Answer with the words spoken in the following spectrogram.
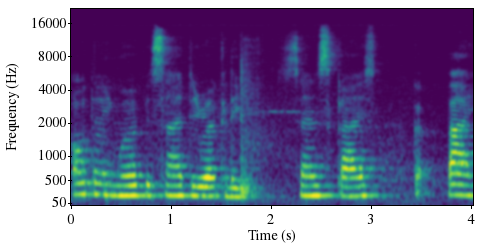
order in website directly. Thanks guys. Bye.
